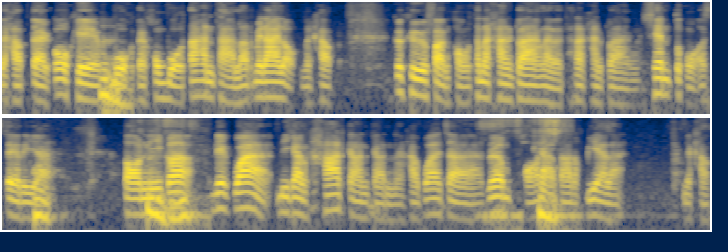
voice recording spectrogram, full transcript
นะครับ แต่ก็โอเคบวกแต่คงบวกต้านสหรัฐไม่ได้หรอกนะครับ ก็คือฝั่งของธนาคารกลางหลายๆธนาคารกลาง เช่นตัวของออสเตรเลีย ตอนนี้ก็เรียกว่ามีการคาดการณ์กันนะครับ ว่าจะเริ่มพอสตาดอกเบี้ยแล้ว นะครับ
